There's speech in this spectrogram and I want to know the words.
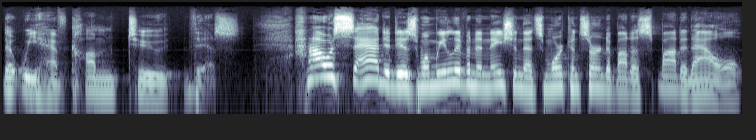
that we have come to this. How sad it is when we live in a nation that's more concerned about a spotted owl.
